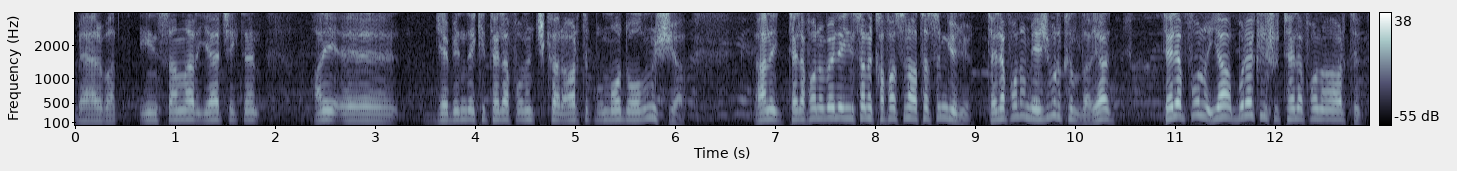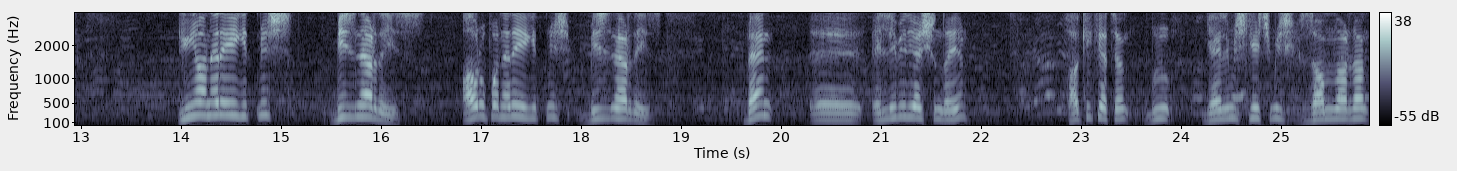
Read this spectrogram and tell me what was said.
Berbat. İnsanlar gerçekten hani e, cebindeki telefonu çıkar artık bu moda olmuş ya. Yani telefonu böyle insanın kafasına atasım geliyor. Telefonu mecbur kıldılar ya. Telefonu ya bırakın şu telefonu artık. Dünya nereye gitmiş? Biz neredeyiz? Avrupa nereye gitmiş? Biz neredeyiz? Ben e, 51 yaşındayım. Hakikaten bu gelmiş geçmiş zamlardan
